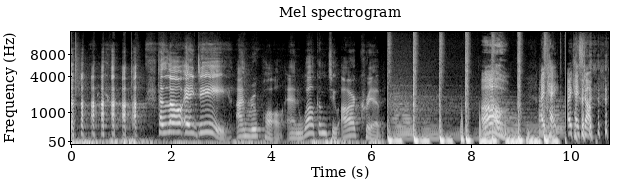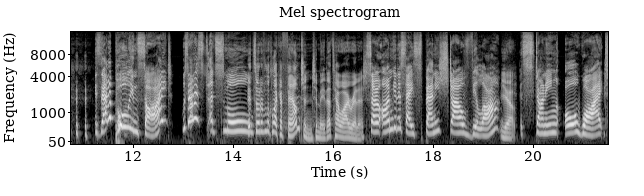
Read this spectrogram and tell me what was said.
Hello, AD. I'm RuPaul, and welcome to our crib. Oh, okay, okay, stop. Is that a pool inside? Was that a, a small? it sort of looked like a fountain to me. That's how I read it. so I'm going to say Spanish style villa. Yeah. It's stunning, all white.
